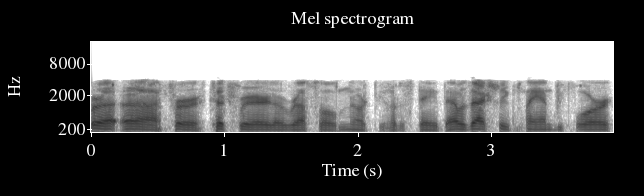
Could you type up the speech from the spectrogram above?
for uh for Coach Ferrer to wrestle North Dakota State. That was actually planned before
